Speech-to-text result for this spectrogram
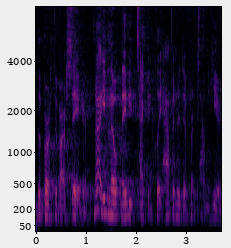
the birth of our Savior. Now, even though it maybe technically happened a different time of year.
